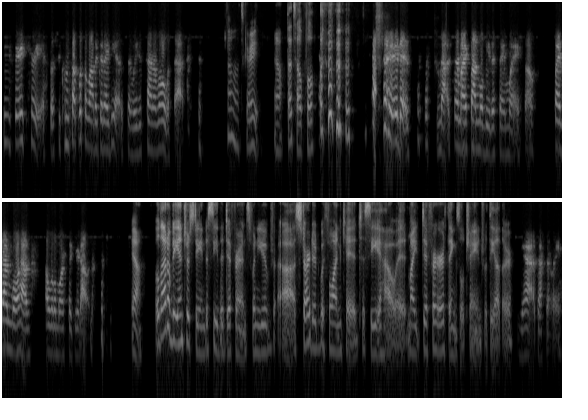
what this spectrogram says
she's very curious. So she comes up with a lot of good ideas and we just kind of roll with that. Oh, that's great. Yeah, that's helpful. it is. I'm not sure my son will be the same way. So by then we'll have a little more figured out. Well, that'll be interesting to see the difference when you've uh, started with one kid to see how it might differ. Things will change with the other. Yeah, definitely.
